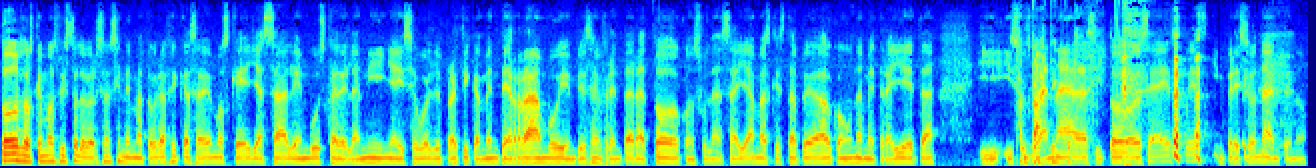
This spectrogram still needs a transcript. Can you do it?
todos los que hemos visto la versión cinematográfica sabemos que ella sale en busca de la niña y se vuelve prácticamente Rambo y empieza a enfrentar a todo con su lanzallamas que está pegado con una metralleta y, sus granadas y todo. O sea, es pues impresionante, ¿no?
